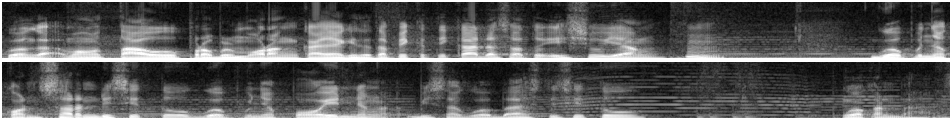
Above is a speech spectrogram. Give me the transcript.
gue nggak mau tahu problem orang kaya gitu tapi ketika ada suatu isu yang hmm gue punya concern di situ gue punya poin yang bisa gue bahas di situ gue akan bahas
